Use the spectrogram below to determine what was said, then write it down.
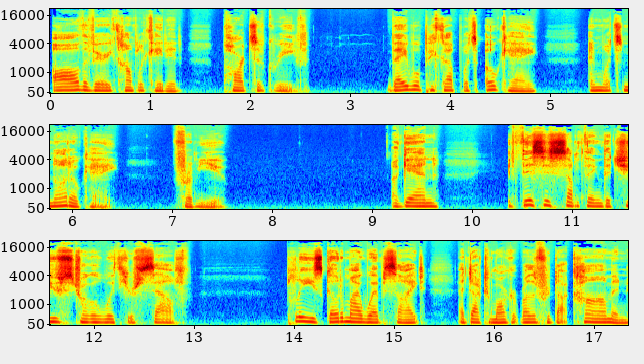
all the very complicated parts of grief. They will pick up what's okay and what's not okay from you. Again, if this is something that you struggle with yourself, please go to my website at drmargaretrutherford.com and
